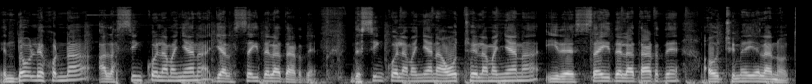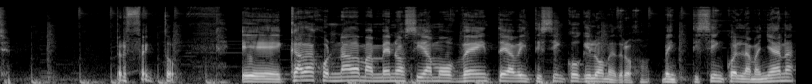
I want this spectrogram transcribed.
en doble jornada a las 5 de la mañana y a las 6 de la tarde. De 5 de la mañana a 8 de la mañana y de 6 de la tarde a 8 y media de la noche. Perfecto. Eh, cada jornada más o menos hacíamos 20 a 25 kilómetros, 25 en la mañana,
